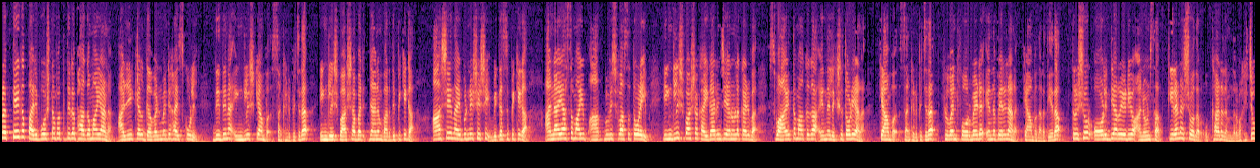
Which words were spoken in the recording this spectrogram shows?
പ്രത്യേക പരിപോഷണ പദ്ധതിയുടെ ഭാഗമായാണ് അഴീക്കൽ ഗവൺമെന്റ് ഹൈസ്കൂളിൽ ദ്വിദിന ഇംഗ്ലീഷ് ക്യാമ്പ് സംഘടിപ്പിച്ചത്. ഇംഗ്ലീഷ് ഭാഷാ പരിജ്ഞാനം വർദ്ധിപ്പിക്കുക ആശയ നൈപുണ്യശേഷി വികസിപ്പിക്കുക അനായാസമായും ആത്മവിശ്വാസത്തോടെയും ഇംഗ്ലീഷ് ഭാഷ കൈകാര്യം ചെയ്യാനുള്ള കഴിവ് സ്വായത്തമാക്കുക എന്ന ലക്ഷ്യത്തോടെയാണ് ക്യാമ്പ് സംഘടിപ്പിച്ചത്. ഫ്ലുവന്റ് ഫോർവേഡ് എന്ന പേരിലാണ് ക്യാമ്പ് നടത്തിയത്. Thrissur all India radio announcer Kiran Ashodar ഉദ്ഘാടനം നിർവഹിച്ചു.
